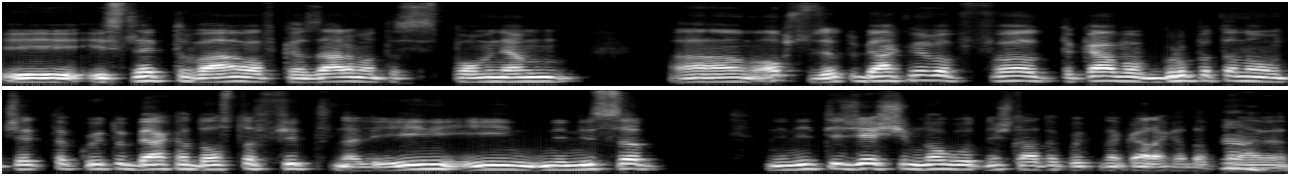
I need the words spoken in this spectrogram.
и, и след това в казармата си спомням, а, общо взето бяхме в, а, така, в групата на момчета, които бяха доста фит, нали, и, и не ни са не ни тежеше много от нещата, които накараха да правя.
